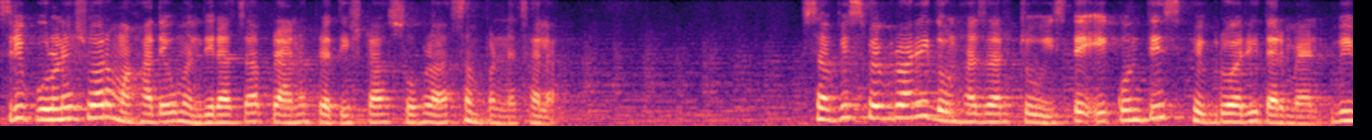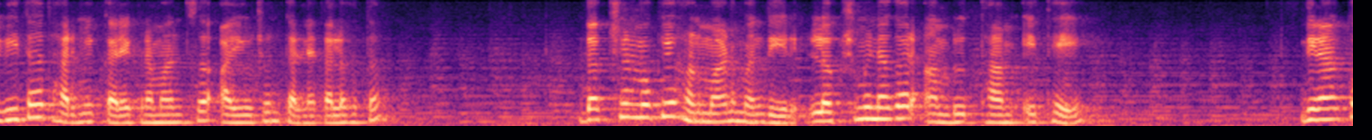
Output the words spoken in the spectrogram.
श्री पूर्णेश्वर महादेव मंदिराचा प्राणप्रतिष्ठा सोहळा संपन्न झाला. सव्वीस फेब्रुवारी दोन हजार चोवीस ते एकोणतीस फेब्रुवारी दरम्यान विविध धार्मिक कार्यक्रमांचं आयोजन करण्यात आलं होतं. दक्षिणमुखी हनुमान मंदिर लक्ष्मीनगर अमृतधाम येथे दिनांक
